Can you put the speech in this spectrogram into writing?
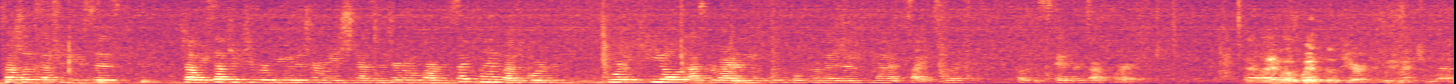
special exception uses shall be subject to review and determination as an integral part of the site plan by the board, board of appeals as provided in the applicable provisions, and then it cites where, what the standards are for it. I have a width of the yard, did we mention that?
